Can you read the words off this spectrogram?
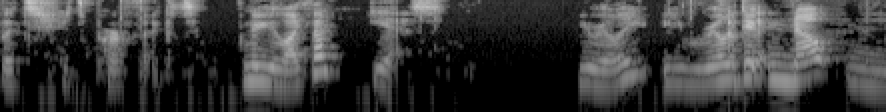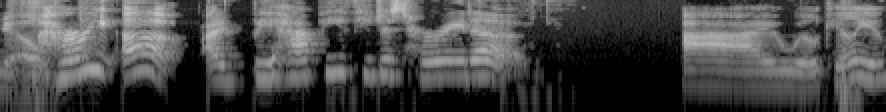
it's it's perfect. No, you like them? Yes. You really? You really Okay. do? No, no. Hurry up! I'd be happy if you just hurried up. I will kill you.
